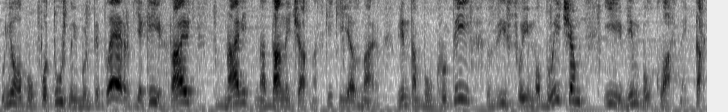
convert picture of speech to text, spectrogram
у нього був потужний мультиплеєр, в який грають навіть на даний час, наскільки я знаю. Він там був крутий зі своїм обличчям, і він був класний. Так.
